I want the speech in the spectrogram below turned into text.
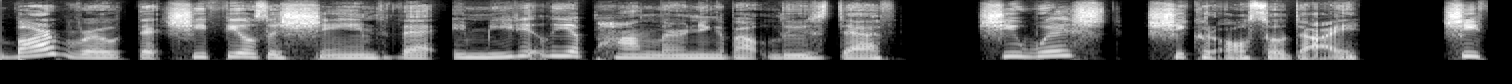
Barb wrote that she feels ashamed that immediately upon learning about Lou's death, she wished she could also die. She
